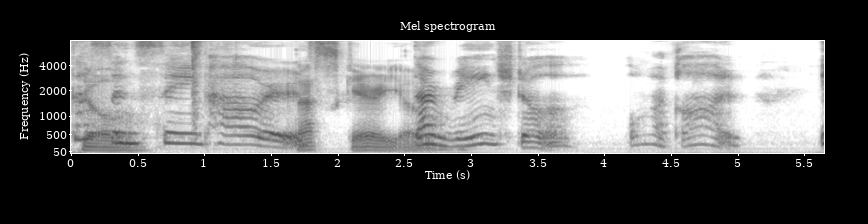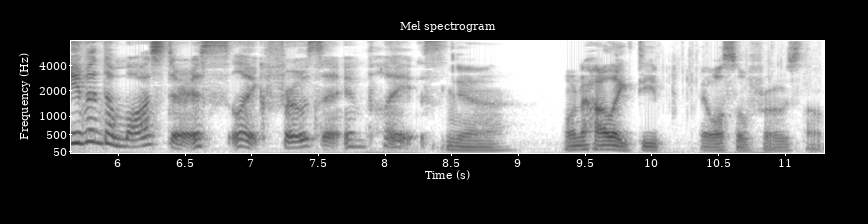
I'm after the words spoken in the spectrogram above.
That's Yo. insane powers. That's scary, yo. That range though. Oh my god. Even the monster is like frozen in place. Yeah. I Wonder how like deep it also froze them.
